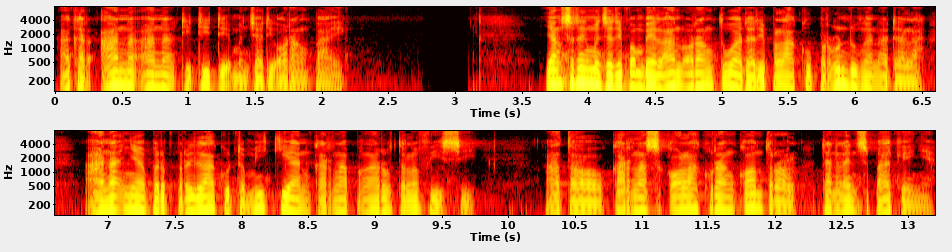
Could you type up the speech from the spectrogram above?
agar anak-anak dididik menjadi orang baik. Yang sering menjadi pembelaan orang tua dari pelaku perundungan adalah anaknya berperilaku demikian karena pengaruh televisi atau karena sekolah kurang kontrol dan lain sebagainya.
